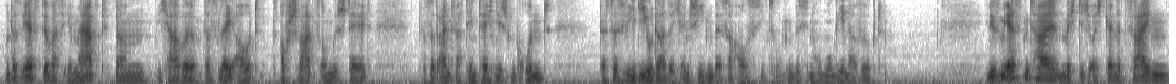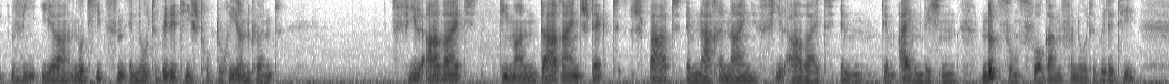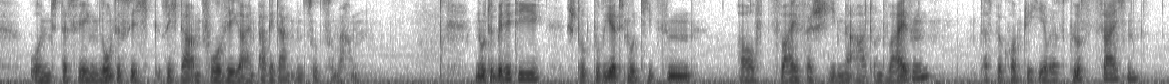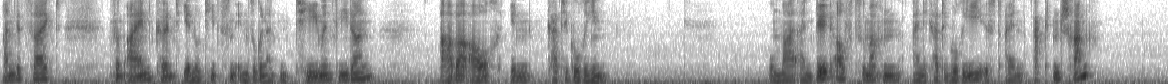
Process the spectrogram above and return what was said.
Und das erste, was ihr merkt, ähm, ich habe das Layout auf schwarz umgestellt. Das hat einfach den technischen Grund, dass das Video dadurch entschieden besser aussieht und ein bisschen homogener wirkt. In diesem ersten Teil möchte ich euch gerne zeigen, wie ihr Notizen in Notability strukturieren könnt. Viel Arbeit, die man da reinsteckt, spart im Nachhinein viel Arbeit in dem eigentlichen Nutzungsvorgang von Notability. Und deswegen lohnt es sich, sich da im Vorwege ein paar Gedanken zuzumachen. Notability strukturiert Notizen auf zwei verschiedene Art und Weisen. Das bekommt ihr hier über das Pluszeichen angezeigt. Zum einen könnt ihr Notizen in sogenannten Themen gliedern, aber auch in Kategorien. Um mal ein Bild aufzumachen, eine Kategorie ist ein Aktenschrank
